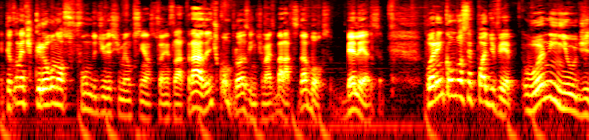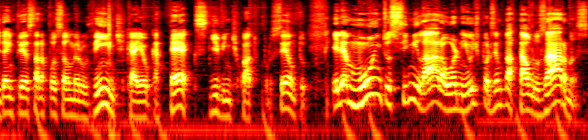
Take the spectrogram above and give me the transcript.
Então quando a gente criou o nosso fundo de investimentos em ações lá atrás, a gente comprou as 20 mais baratas da bolsa. Beleza. Porém, como você pode ver, o earning yield da empresa está na posição número 20, que é o Catex, de 24%, ele é muito similar ao earning yield, por exemplo, da Taurus Armas,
